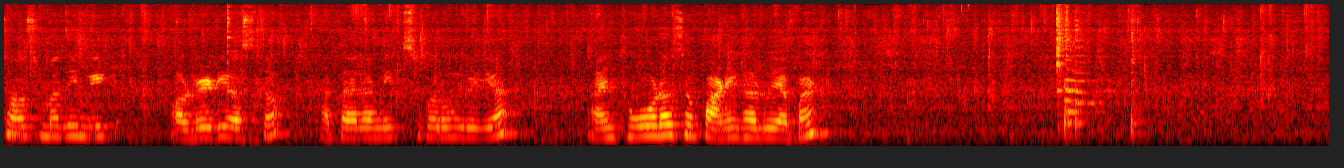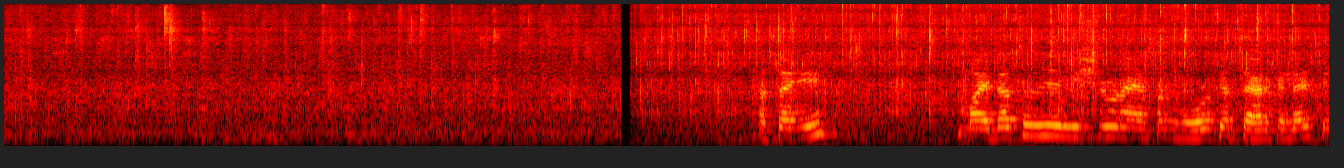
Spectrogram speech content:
सॉसमध्ये मीठ ऑलरेडी असतं. आता याला मिक्स करून घेऊया. आणि थोडंसं पाणी घालूया आपण. आता हे मैद्याचं जे मिश्रण आहे आपण गोळ के तयार केलं आहे ते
